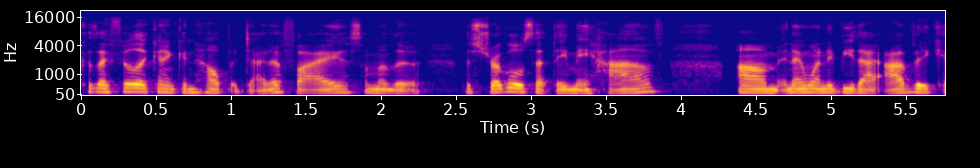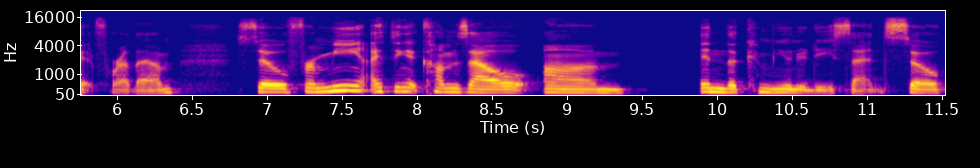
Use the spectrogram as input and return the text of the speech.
because I feel like I can help identify some of the, the struggles that they may have. Um, and I want to be that advocate for them. So for me, I think it comes out um, in the community sense. So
